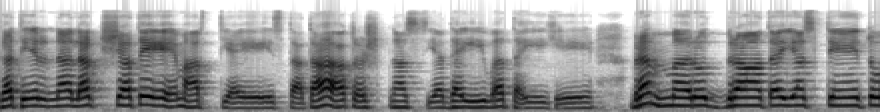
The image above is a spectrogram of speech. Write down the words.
गतिर्न लक्ष्यते मर्त्यैस्तथा कृष्णस्य दैवतैः। ब्रह्मरुद्रातयस्ते तु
